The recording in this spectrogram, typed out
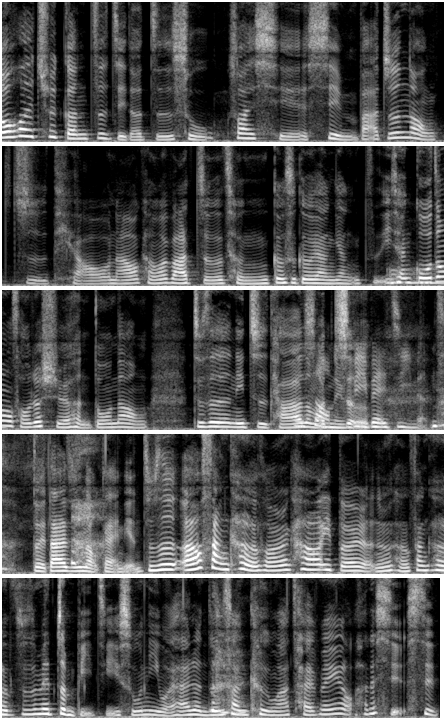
都会去跟自己的直属算写信吧，就是那种纸条，然后可能会把它折成各式各样样子。以前国中的时候就学很多那种，就是你纸条要怎么折，女必备技能？对，大概就是那种概念。就是然后上课的时候就看到一堆人，就是可能上课就是那正笔疾书，你以为他认真上课吗？才没有，他在写信。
